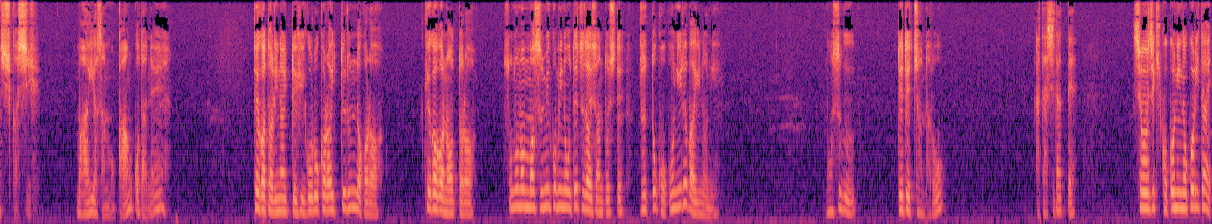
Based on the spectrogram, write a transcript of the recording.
しかしマイヤさんも頑固だね。手が足りないって日頃から言ってるんだから怪我が治ったらそのまんま住み込みのお手伝いさんとしてずっとここにいればいいのに。もうすぐ出てっちゃうんだろ？私だって正直ここに残りたい。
